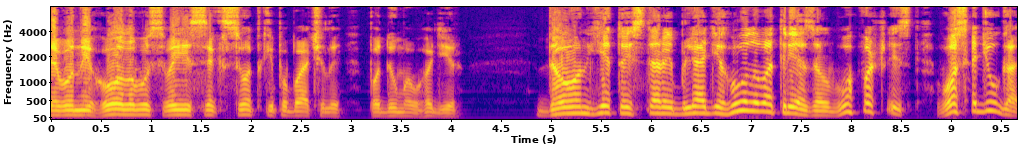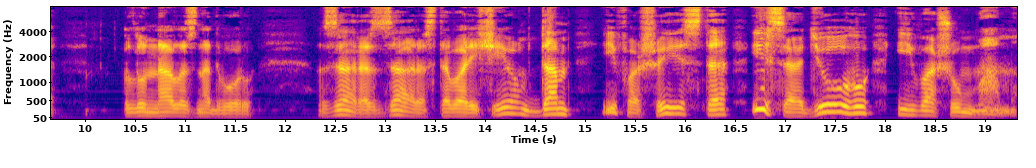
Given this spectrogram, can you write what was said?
Це вони голову свої сексотки побачили, подумав Годір. Да он є той старий бляді голову отрезал, во фашист, во садюга. Лунало з надвору. Зараз, зараз, товариші, я вам дам і фашиста, і садюгу, і вашу маму.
